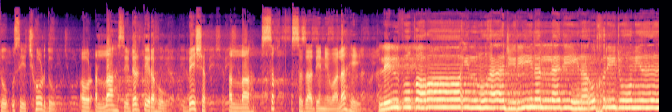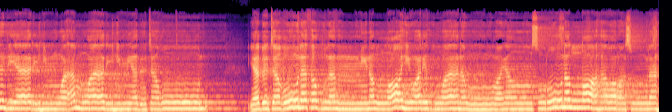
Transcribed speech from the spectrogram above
تو اسے چھوڑ دو۔ اور اللہ سے ڈرتے رہو، بے شک اللہ سخت سزا دینے والا ہے۔ للفقراء المهاجرين الذين أخرجوا من ديارهم وأموالهم يبتغون يبتغون فضلا من الله ورضوانا وينصرون الله ورسوله.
